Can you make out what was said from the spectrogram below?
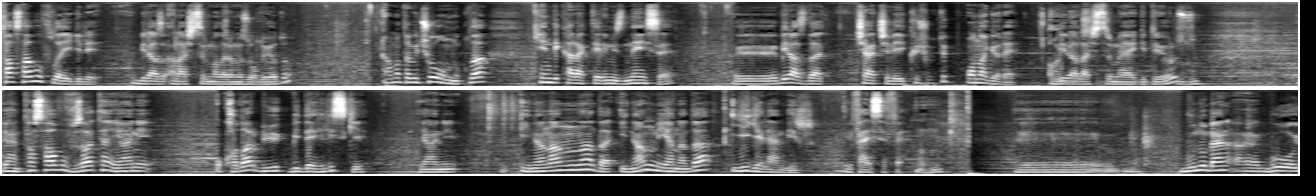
tasavvufla ilgili biraz araştırmalarımız oluyordu. Ama tabii çoğunlukla kendi karakterimiz neyse e, biraz da çerçeveyi küçültüp ona göre bir araştırmaya gidiyoruz. Yani tasavvuf zaten yani o kadar büyük bir dehliz ki yani inananla da inanmayana da iyi gelen bir felsefe. Ee, bunu ben e, bu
